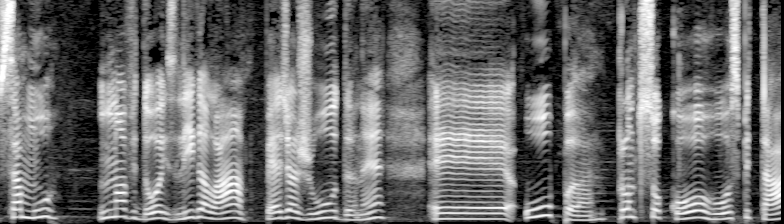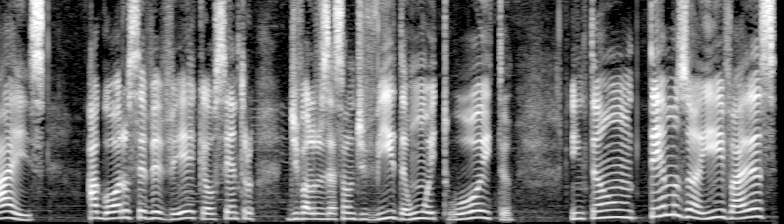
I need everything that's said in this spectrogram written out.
SAMU, 192, liga lá, pede ajuda, né? É, UPA, pronto-socorro, hospitais, Agora o CVV, que é o Centro de Valorização de Vida, 188. Então, temos aí várias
